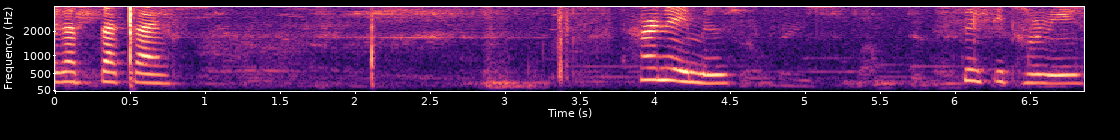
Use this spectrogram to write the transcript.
I got that guy. Her name is Fizzy Pony.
